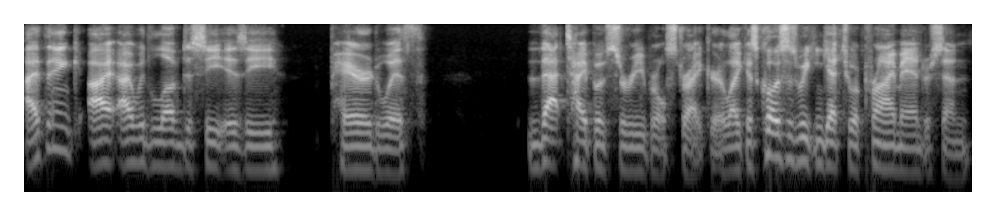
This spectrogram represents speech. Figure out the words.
I think I I would love to see Izzy paired with that type of cerebral striker, like as close as we can get to a prime Anderson.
